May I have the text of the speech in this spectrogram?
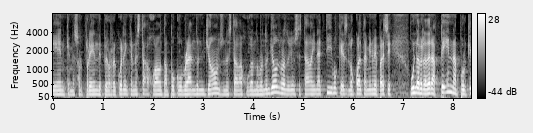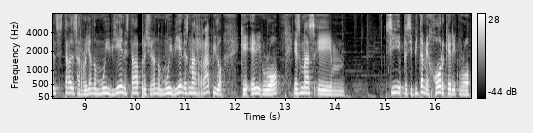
end que me sorprende, pero recuerden que no estaba jugando tampoco Brandon Jones, no estaba jugando Brandon Jones, Brandon Jones estaba inactivo, que es lo cual también me parece una verdadera pena porque él se estaba desarrollando muy bien, estaba presionando muy bien, es más rápido que Eric Rowe, es más... eh, Sí, precipita mejor que Eric Rowe.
